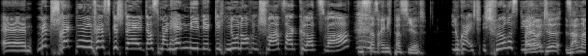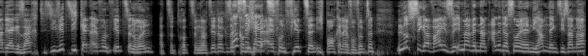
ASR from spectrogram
Ähm, mit Schrecken festgestellt, dass mein Handy wirklich nur noch ein schwarzer Klotz war. Wie ist das eigentlich passiert? Luca, ich, ich schwöre es dir. Weil Leute, Sandra hat ja gesagt, sie wird sich kein iPhone 14 holen. Hat sie trotzdem gemacht. Sie hat doch gesagt, Wusste komm, ich ich habe jetzt. iPhone 14, ich brauche kein iPhone 15. Lustigerweise, immer wenn dann alle das neue Handy haben, denkt sich Sandra,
